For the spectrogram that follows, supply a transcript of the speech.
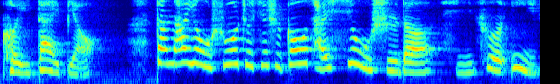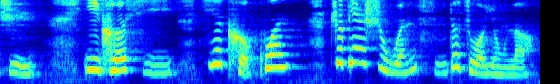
可以代表。”但他又说这些是高才秀士的奇策异志，亦可喜，皆可观，这便是文辞的作用了。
